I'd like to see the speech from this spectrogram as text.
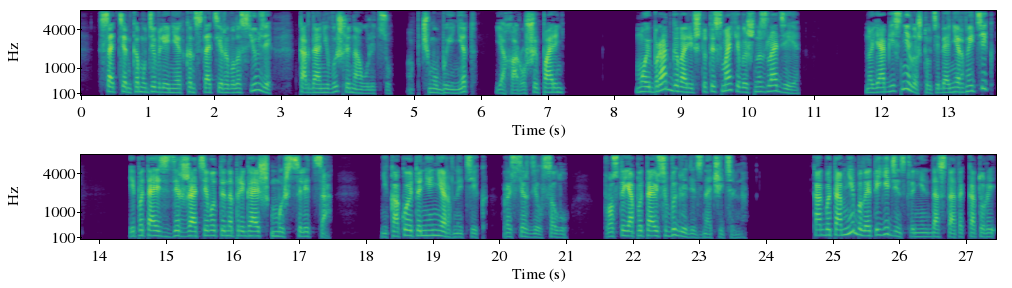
— с оттенком удивления констатировала Сьюзи, когда они вышли на улицу. «А почему бы и нет? Я хороший парень». «Мой брат говорит, что ты смахиваешь на злодея. Но я объяснила, что у тебя нервный тик, и, пытаясь сдержать его, ты напрягаешь мышцы лица». «Никакой это не нервный тик», — рассердился Лу. «Просто я пытаюсь выглядеть значительно». Как бы там ни было, это единственный недостаток, который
